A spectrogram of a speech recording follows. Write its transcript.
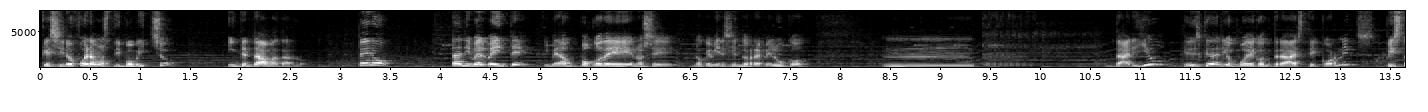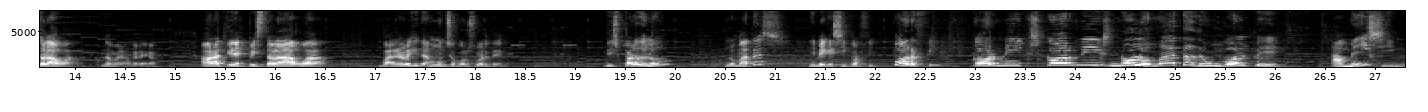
que si no fuéramos tipo bicho, intentaba matarlo. Pero está a nivel 20 y me da un poco de, no sé, lo que viene siendo repeluco. Mm, ¿Darío? ¿Creéis que Darío puede contra este Cornix? ¿Pistola agua? No me lo creo. Ahora tienes pistola agua. Vale, no me quita mucho, por suerte. ¿Disparo de lodo? ¿Lo matas? Dime que sí, por fin. ¡Por fin! Cornix, Cornix, no lo mata de un golpe. Amazing.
